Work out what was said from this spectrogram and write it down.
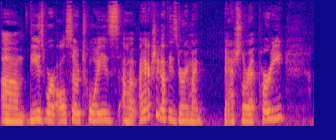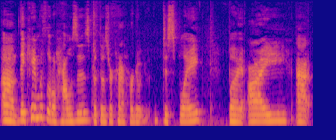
Um, these were also toys. Uh, I actually got these during my bachelorette party. Um, they came with little houses, but those are kind of hard to display. But I, at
